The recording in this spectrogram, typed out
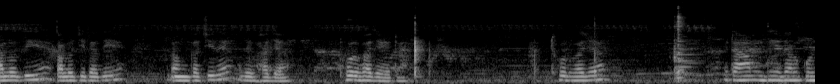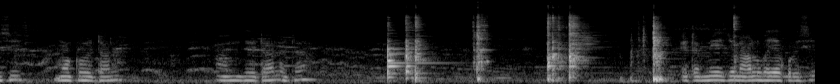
আলু দিয়ে, কালো জিরা দিয়ে, লঙ্কা চিরে ভাজা ঠোর ভাজা এটা। ঠোর ভাজা, এটা আম দিয়ে ডাল করেছি, মটর ডাল, আম দিয়ে ডাল এটা। এটা মেয়ের জন্য আলু ভাজা করেছি।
